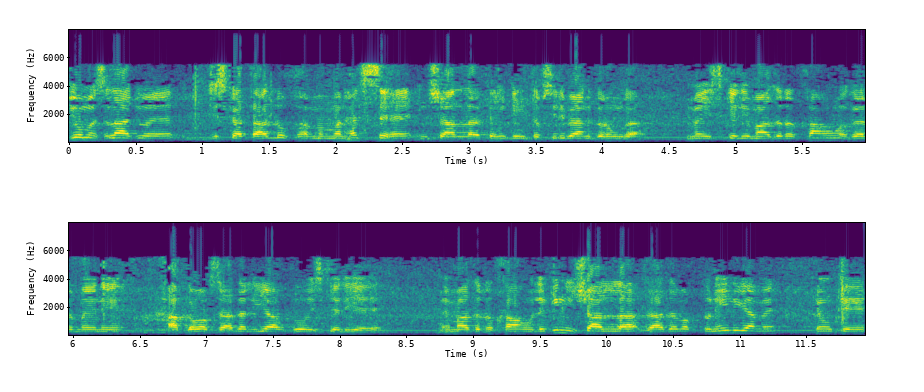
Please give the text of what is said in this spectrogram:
جو مسئلہ جو ہے، جس کا تعلق منہج سے ہے، انشاءاللہ کہیں کہیں تفصیلی بیان کروں گا۔ میں اس کے لیے معذرت رکھا ہوں۔ اگر میں نے آپ کا وقت زیادہ لیا تو اس کے لیے میں معذرت رکھا ہوں۔ لیکن انشاءاللہ زیادہ وقت تو نہیں لیا میں، کیونکہ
